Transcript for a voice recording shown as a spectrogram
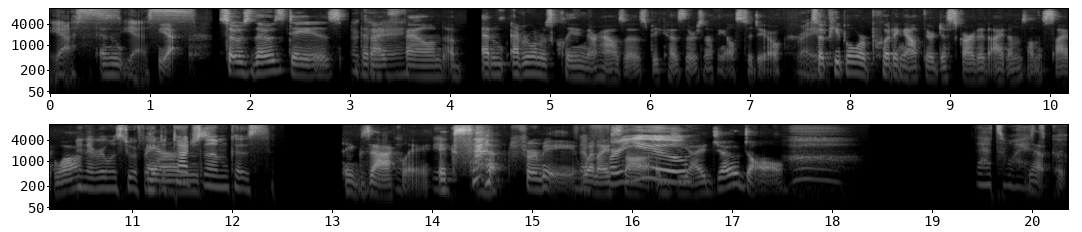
Yes. And- yes. yeah. So it was those days that I found, a, and everyone was cleaning their houses because there's nothing else to do. Right. So people were putting out their discarded items on the sidewalk. and everyone was too afraid to touch them because exactly. yeah. Except for me Except when I saw you. a G.I. Joe doll. that's why it's Yep, COVID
